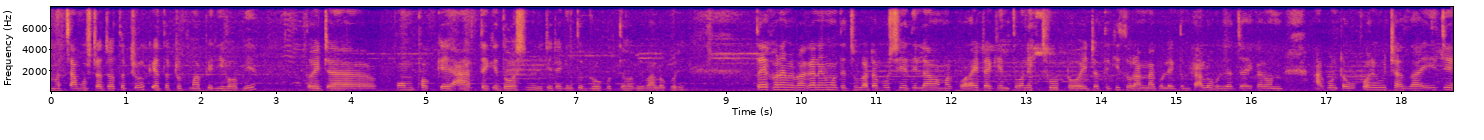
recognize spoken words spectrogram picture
আমার চামচটা যতটুক, এতটুক মাপেরই হবে। তো এটা কমপক্ষে আট থেকে দশ মিনিট এটা কিন্তু ড্র করতে হবে ভালো করে। তো এখন আমি বাগানের মধ্যে চুলাটা বসিয়ে দিলাম। আমার কড়াইটা কিন্তু অনেক ছোট, এটাতে কিছু রান্না করলে একদম কালো হয়ে যায়, কারণ আগুনটা উপরে উঠা যায়। এই যে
